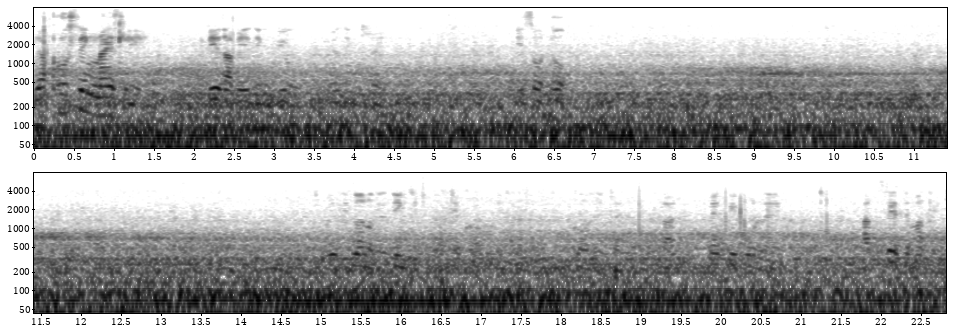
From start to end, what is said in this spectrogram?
We are crossing nicely. It is amazing view using train. It's so dope. The things which must take the country. Train make people uh, access the market.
